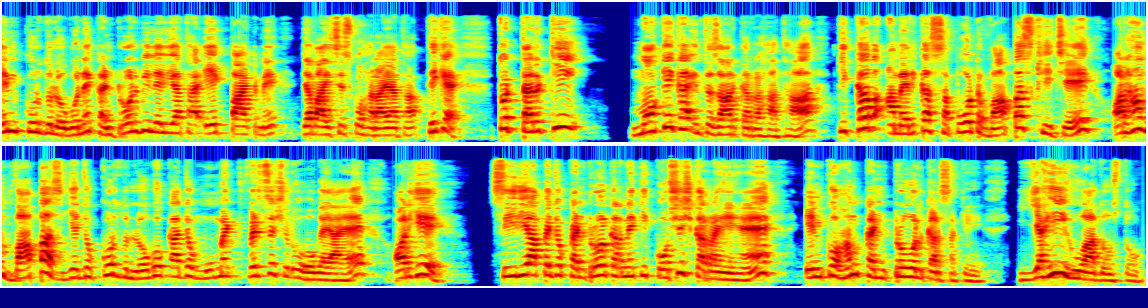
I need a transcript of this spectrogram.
इन कुर्द लोगों ने कंट्रोल भी ले लिया था एक पार्ट में, जब आईसिस को हराया था, ठीक है? तो टर्की मौके का इंतज़ार कर रहा था कि कब अमेरिका सपोर्ट वापस खींचे और हम वापस, ये जो कुर्द लोगों का जो मूवमेंट फिर से शुरू हो गया है और ये सीरिया पे जो कंट्रोल करने की कोशिश कर रहे हैं, इनको हम कंट्रोल कर सके। यही हुआ दोस्तों।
